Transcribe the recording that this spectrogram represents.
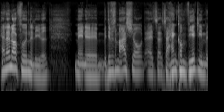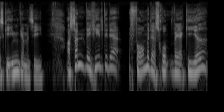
Han har nok fået den alligevel. Men, øh, men det var så meget sjovt. Altså, så han kom virkelig i maskinen, kan man sige. Og sådan ved hele det der formiddagsrum, være jeg gearet,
